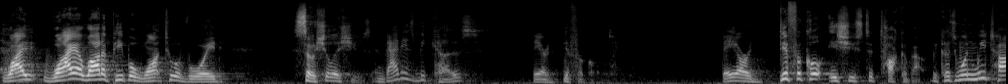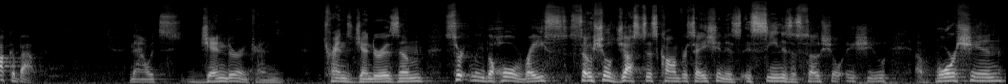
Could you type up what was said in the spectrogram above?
why, why a lot of people want to avoid social issues. And that is because they are difficult. They are difficult issues to talk about because when we talk about now it's gender and trans, transgenderism, certainly the whole race, social justice conversation is, is seen as a social issue, abortion,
